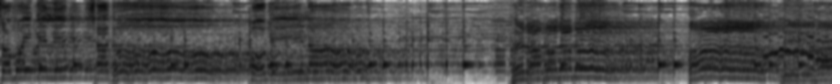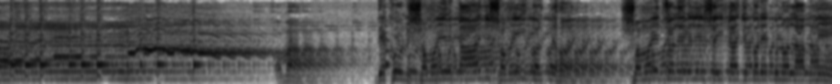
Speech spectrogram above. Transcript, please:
সময় গেলে সাধন হবে না। রাম রাম। দেখুন সময়ের কাজ সময়ই করতে হয়। সময় চলে গেলে সেই কাজ করে কোনো লাভ নেই।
